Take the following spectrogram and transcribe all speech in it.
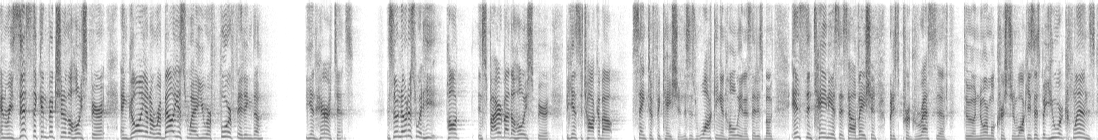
and resist the conviction of the Holy Spirit and going in a rebellious way, you are forfeiting the, the inheritance. And so notice what he, Paul, inspired by the Holy Spirit, begins to talk about sanctification. This is walking in holiness that is both instantaneous at salvation, but it's progressive through a normal Christian walk. He says, But you were cleansed.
